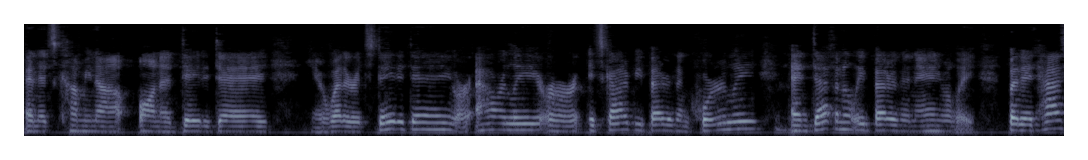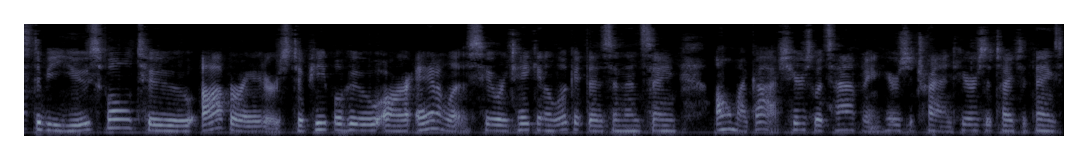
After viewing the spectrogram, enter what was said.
and it's coming up on a day to day, you know, whether it's day to day or hourly, or it's got to be better than quarterly mm-hmm. and definitely better than annually. But it has to be useful to operators, to people who are analysts who are taking a look at this and then saying, oh my gosh, here's what's happening. Here's a trend. Here's the types of things.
